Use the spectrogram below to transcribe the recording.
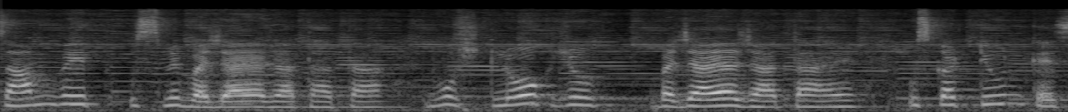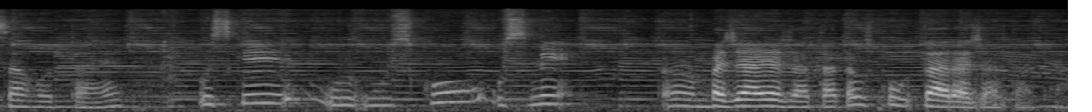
सामवेद उसमें बजाया जाता था। वो श्लोक जो बजाया जाता है, उसका ट्यून कैसा होता है, उसके उसको उसमें बजाया जाता था, उसको उतारा जाता था।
